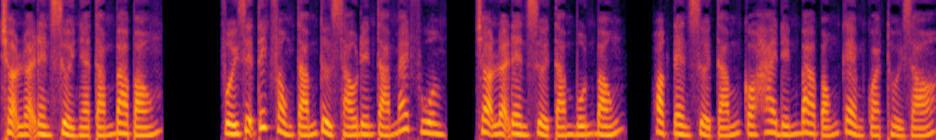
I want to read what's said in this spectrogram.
chọn loại đèn sưởi nhà tắm 3 bóng. Với diện tích phòng tắm từ 6 đến 8 mét vuông, chọn loại đèn sưởi tắm 4 bóng hoặc đèn sưởi tắm có 2 đến 3 bóng kèm quạt thổi gió.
